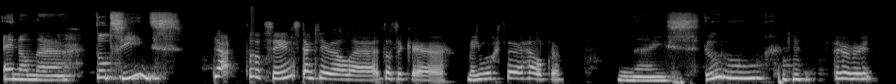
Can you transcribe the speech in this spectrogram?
En dan uh, tot ziens. Ja, tot ziens. Dank je wel uh, dat ik mee mocht helpen. Nice. Doei doei. doei.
